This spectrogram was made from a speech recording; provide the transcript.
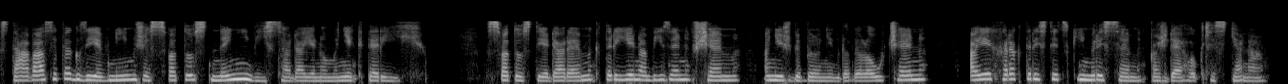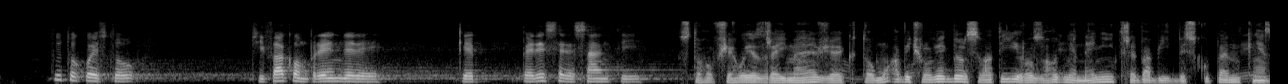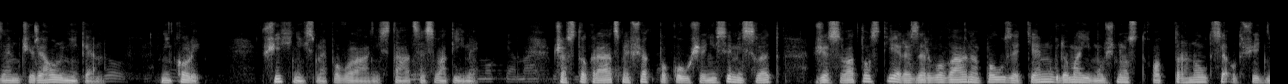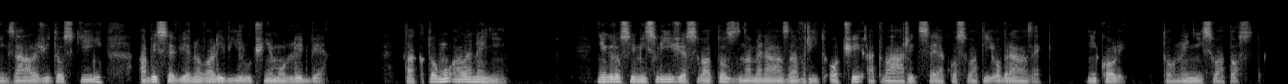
Stává se tak zjevným, že svatost není výsada jenom některých. Svatost je darem, který je nabízen všem, aniž by byl někdo vyloučen, a je charakteristickým rysem každého křesťana. Tutto questo ci fa comprendere che per essere santi Z toho všeho je zřejmé, že k tomu, aby člověk byl svatý, rozhodně není třeba být biskupem, knězem či řeholníkem. Nikoli. Všichni jsme povoláni stát se svatými. Častokrát jsme však pokoušeni si myslet, že svatost je rezervována pouze těm, kdo mají možnost odtrhnout se od všedních záležitostí, aby se věnovali výlučně modlitbě. Tak tomu ale není. Někdo si myslí, že svatost znamená zavřít oči a tvářit se jako svatý obrázek. Nikoli, to není svatost.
